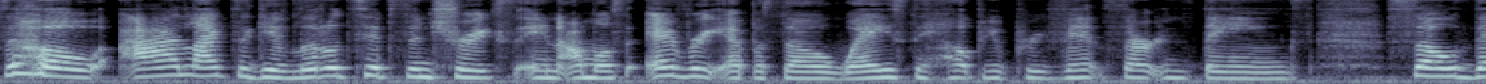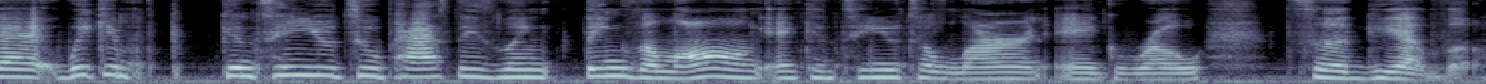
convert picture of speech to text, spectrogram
So, I like to give little tips and tricks in almost every episode, ways to help you prevent certain things so that we can continue to pass these things along and continue to learn and grow together.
